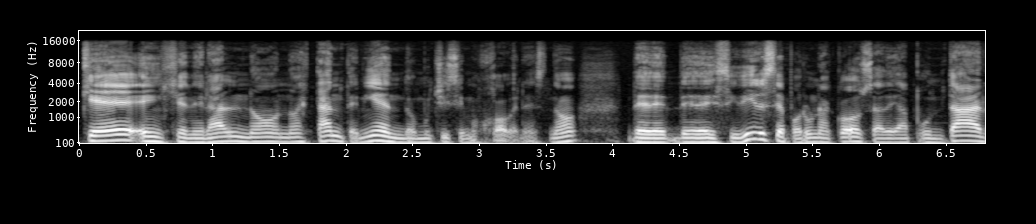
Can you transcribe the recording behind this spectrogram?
que en general no, no están teniendo muchísimos jóvenes, ¿no? De, decidirse por una cosa, de apuntar,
